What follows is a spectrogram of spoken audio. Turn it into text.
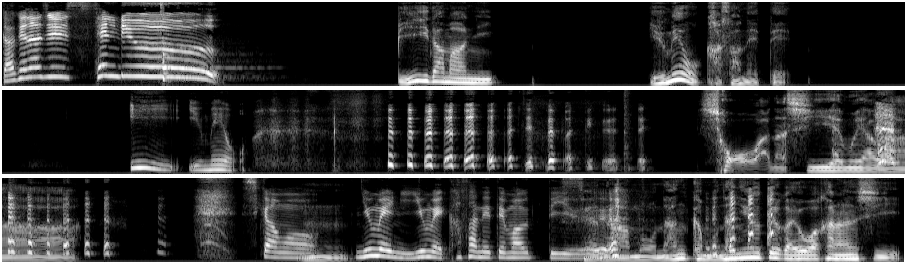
ダゲナジ川柳ビー玉に夢を重ねて、いい夢を。ちょっと待ってください。昭和な CM やわ。しかも、うん。夢に夢重ねてまうっていせう。やな、もうなんかもう何言ってるかようわからんし。い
